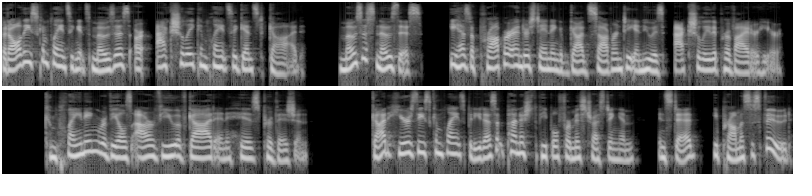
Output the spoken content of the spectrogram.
But all these complaints against Moses are actually complaints against God. Moses knows this. He has a proper understanding of God's sovereignty and who is actually the provider here. Complaining reveals our view of God and his provision. God hears these complaints, but he doesn't punish the people for mistrusting him. Instead, he promises food.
